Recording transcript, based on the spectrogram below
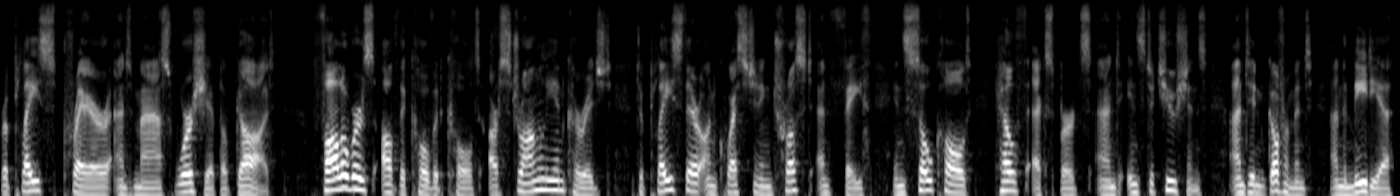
replace prayer and mass worship of God. Followers of the COVID cult are strongly encouraged to place their unquestioning trust and faith in so called health experts and institutions, and in government and the media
